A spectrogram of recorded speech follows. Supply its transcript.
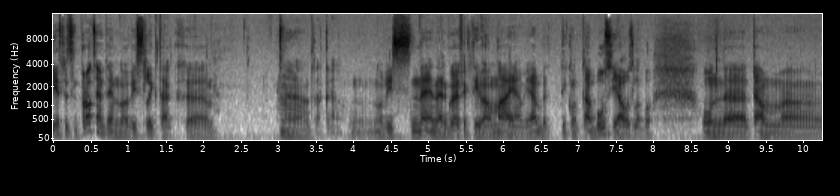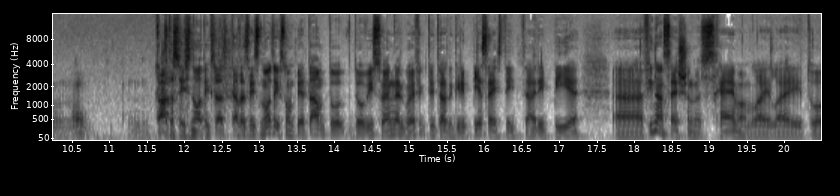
15% no vissliktāk. Kā, no visām neenergoefektīvām mājām, ja, bet tik un tā būs jāuzlabo. Un tam nu, Kā tas viss notiks? Tas, kā tas viss notiks, un pie tam to, to visu energoefektivitāti grib piesaistīt arī pie uh, finansēšanas schēmām, lai, lai to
